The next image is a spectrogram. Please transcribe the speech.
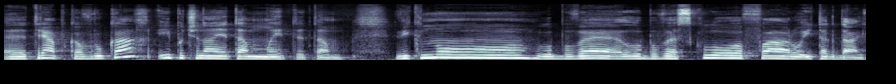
е, Тряпка в руках і починає там мити там вікно, лобове, лобове скло, фару і так далі.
